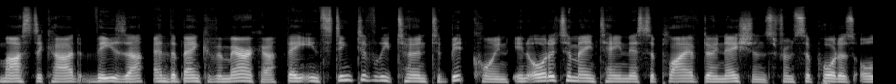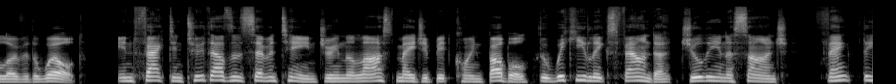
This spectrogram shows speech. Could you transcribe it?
MasterCard, Visa, and the Bank of America, they instinctively turned to Bitcoin in order to maintain their supply of donations from supporters all over the world. In fact, in 2017, during the last major Bitcoin bubble, the WikiLeaks founder, Julian Assange, thanked the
